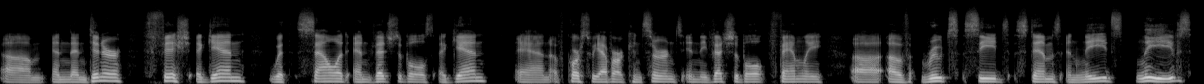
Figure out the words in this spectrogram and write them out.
Um, and then dinner, fish again with salad and vegetables again. And of course, we have our concerns in the vegetable family uh, of roots, seeds, stems, and leaves. Leaves.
